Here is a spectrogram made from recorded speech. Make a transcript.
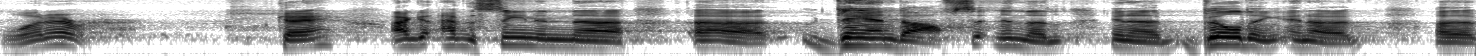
whatever. Okay? I have the scene in uh, uh, Gandalf sitting in, the, in a building in a, a,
